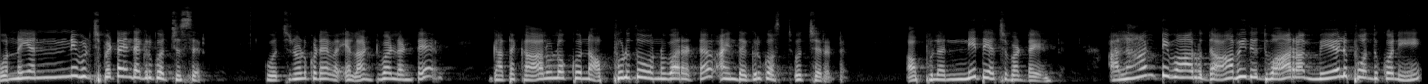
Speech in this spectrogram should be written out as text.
ఉన్నయన్నీ విడిచిపెట్టి ఆయన దగ్గరికి వచ్చేసారు. వచ్చిన వాళ్ళు కూడా ఎలాంటి వాళ్ళు అంటే గత కాలంలో కొన్ని అప్పులతో ఉన్నవారట ఆయన దగ్గరకు వచ్చారట. అప్పులన్నీ తీర్చబడ్డాయంట. అలాంటి వారు దావీదు ద్వారా మేలు పొందుకొని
